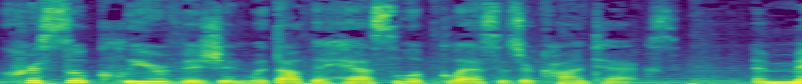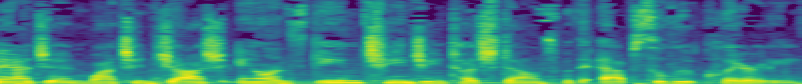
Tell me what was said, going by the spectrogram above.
crystal clear vision without the hassle of glasses or contacts. Imagine watching Josh Allen's game changing touchdowns with absolute clarity.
